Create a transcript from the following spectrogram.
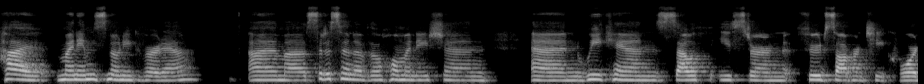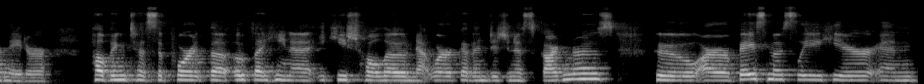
Hi, my name is Monique Verdin. I'm a citizen of the Houma Nation and WECAN's Southeastern Food Sovereignty Coordinator, helping to support the Oklahina Ikish Holo network of Indigenous gardeners who are based mostly here in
